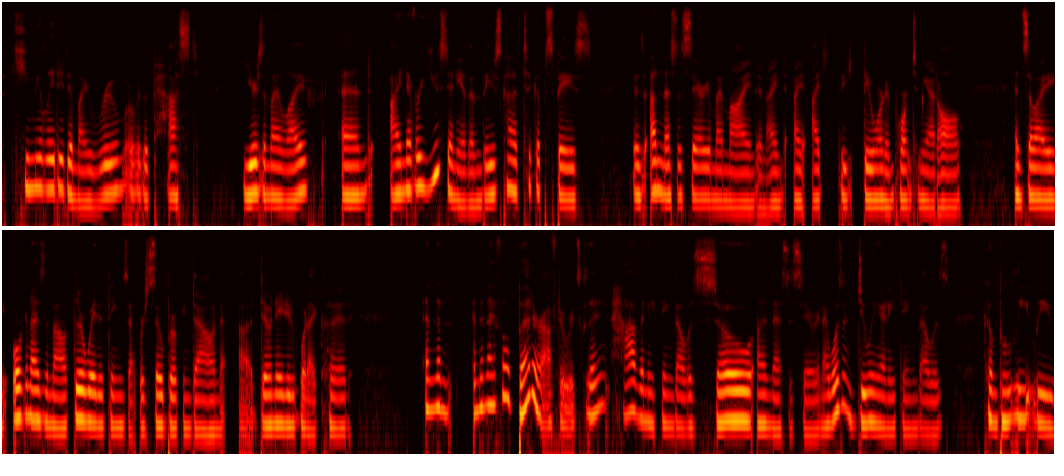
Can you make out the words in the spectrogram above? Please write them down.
accumulated in my room over the past years of my life and I never used any of them. They just kind of took up space. It was unnecessary in my mind and I I, I they, they weren't important to me at all. And so I organized them out, threw away the things that were so broken down, uh, donated what I could. And then and then I felt better afterwards because I didn't have anything that was so unnecessary and I wasn't doing anything that was completely,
